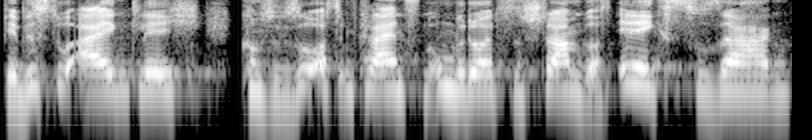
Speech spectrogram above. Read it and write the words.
wer bist du eigentlich? Kommst sowieso aus dem kleinsten, unbedeutendsten Stamm, du hast eh nichts zu sagen.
